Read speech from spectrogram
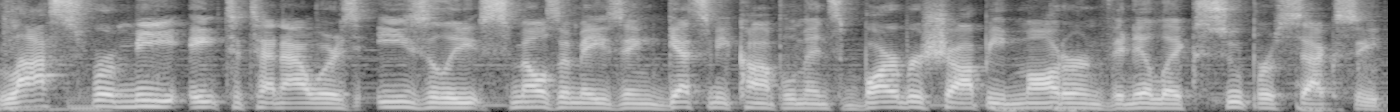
Lasts for me 8 to 10 hours easily, smells amazing, gets me compliments, barbershoppy, modern, vanillic, super sexy.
